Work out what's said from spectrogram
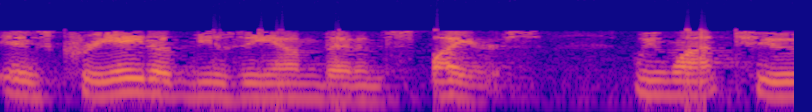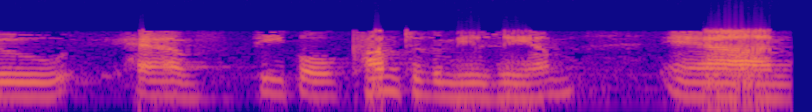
is create a museum that inspires. We want to have people come to the museum and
